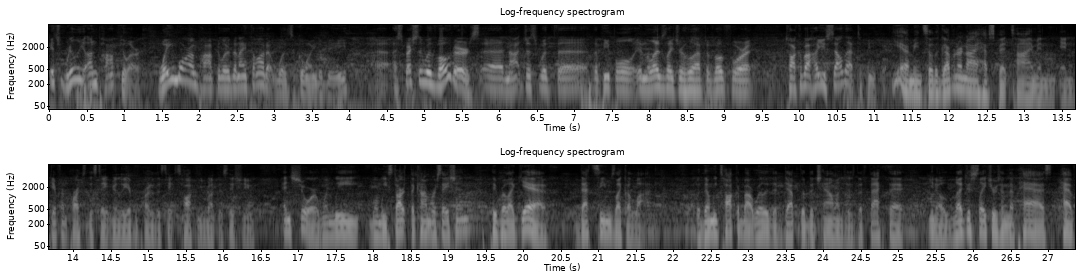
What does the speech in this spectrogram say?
it's really unpopular. Way more unpopular than I thought it was going to be, uh, especially with voters, uh, not just with the, the people in the legislature who have to vote for it. Talk about how you sell that to people. Yeah, I mean, so the governor and I have spent time in, in different parts of the state, nearly every part of the state, talking about this issue. And sure, when we when we start the conversation, people are like, "Yeah, that seems like a lot." But then we talk about really the depth of the challenges, the fact that you know legislatures in the past have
